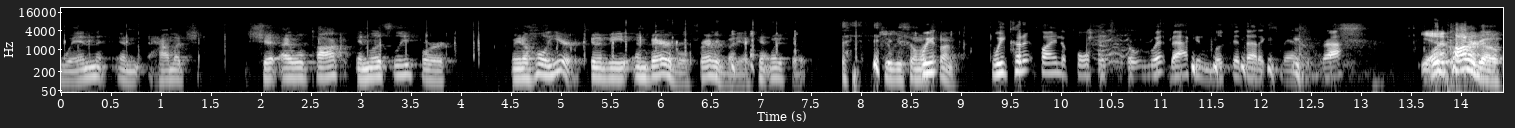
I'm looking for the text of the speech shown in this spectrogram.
win and how much shit I will talk endlessly for. I mean, a whole year. It's going to be unbearable for everybody. I can't wait for it. It's going to be so much We- fun. we couldn't find a full picture, but we went back and looked at that expansion draft. yeah, Where did Connor go?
